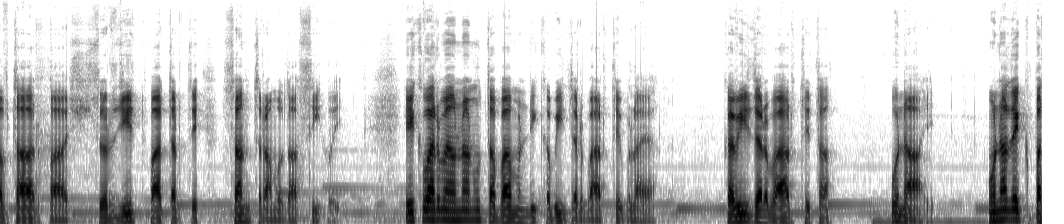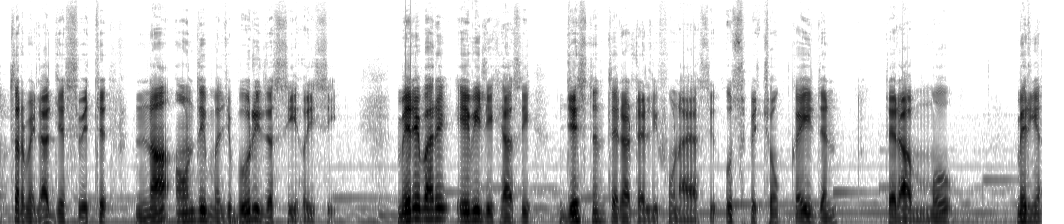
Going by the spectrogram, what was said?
ਅਵਤਾਰ ਪਾਸ਼, ਸੁਰਜੀਤ ਪਾਤਰ ਤੇ ਸੰਤ ਰਾਮ ਉਦਾਸੀ ਹੋਏ ਇੱਕ ਵਾਰ ਮੈਂ ਉਹਨਾਂ ਨੂੰ ਤਪਾ ਮੰਡੀ ਕਵੀ ਦਰਬਾਰ ਤੇ ਬੁਲਾਇਆ। ਕਵੀ ਦਰਬਾਰ ਤੇ ਤਾਂ ਉਹ ਨਾ ਆਏ। ਉਹਨਾਂ ਦਾ ਇੱਕ ਪੱਤਰ ਮਿਲਿਆ, ਜਿਸ ਵਿੱਚ ਨਾ ਆਉਣ ਦੀ ਮਜਬੂਰੀ ਦੱਸੀ ਹੋਈ ਸੀ। ਮੇਰੇ ਬਾਰੇ ਇਹ ਵੀ ਲਿਖਿਆ ਸੀ, ਜਿਸ ਦਿਨ ਤੇਰਾ ਟੈਲੀਫੋਨ ਆਇਆ ਸੀ, ਉਸ ਪਿੱਛੋਂ ਕਈ ਦਿਨ ਤੇਰਾ ਮੋਹ ਮੇਰੀਆਂ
